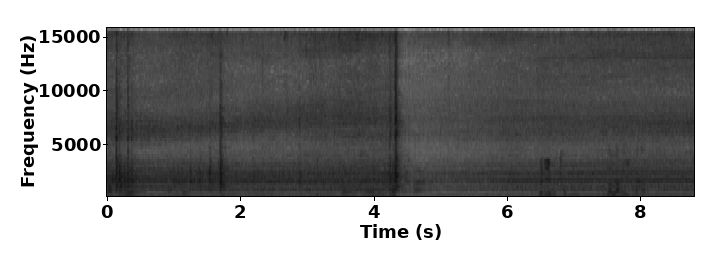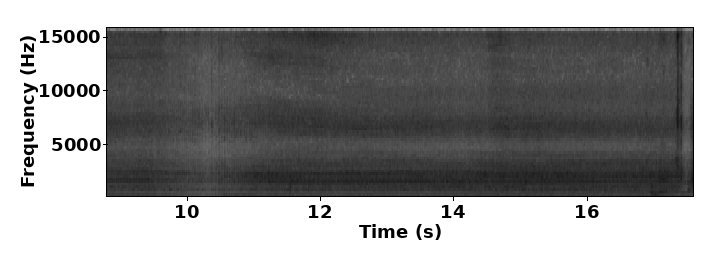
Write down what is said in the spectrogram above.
ปรับไปเรื่อยปรับไปเรื่อยก็เอาลงกองข้างหน้าเพื่อที่จะถมด้านหลังอีกนะครับ ก็แรงใช้ได้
